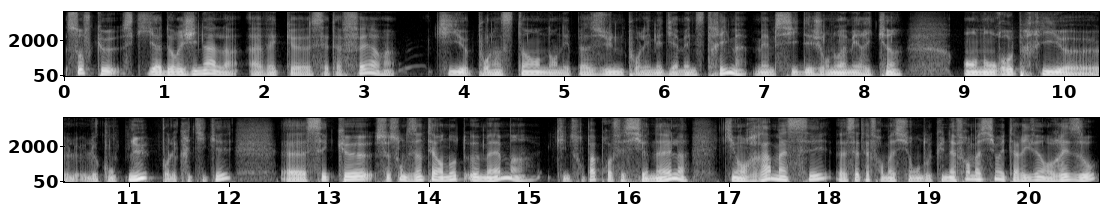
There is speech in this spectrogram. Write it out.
Sauf que ce qu'il y a d'original avec cette affaire, qui euh, pour l'instant n'en est pas une pour les médias mainstream, même si des journaux américains en ont repris euh, le, contenu pour le critiquer, euh, c'est que ce sont des internautes eux-mêmes qui ne sont pas professionnels, qui ont ramassé cette information. Donc une information est arrivée en réseau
